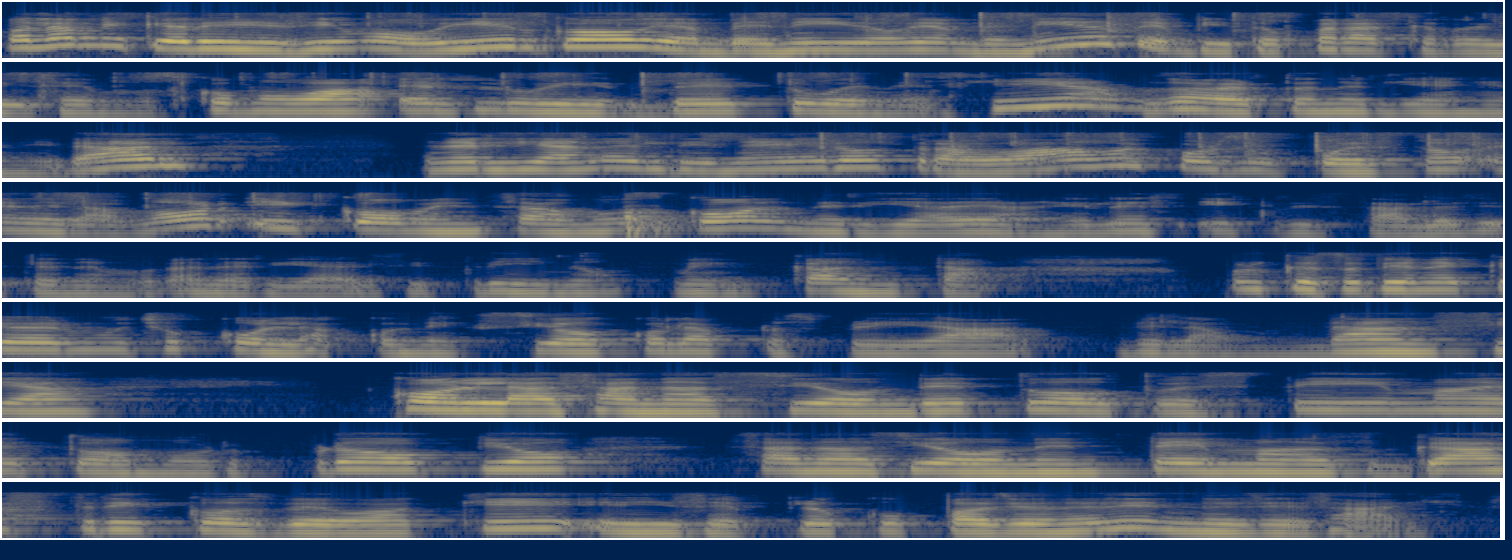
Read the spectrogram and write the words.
Hola mi queridísimo Virgo, bienvenido, bienvenida. Te invito para que revisemos cómo va el fluir de tu energía. Vamos a ver tu energía en general, energía en el dinero, trabajo y por supuesto en el amor. Y comenzamos con energía de ángeles y cristales y tenemos la energía del citrino. Me encanta porque esto tiene que ver mucho con la conexión, con la prosperidad, de la abundancia, con la sanación de tu autoestima, de tu amor propio sanación en temas gástricos, veo aquí, y dice preocupaciones innecesarias.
